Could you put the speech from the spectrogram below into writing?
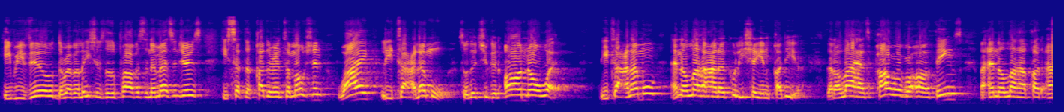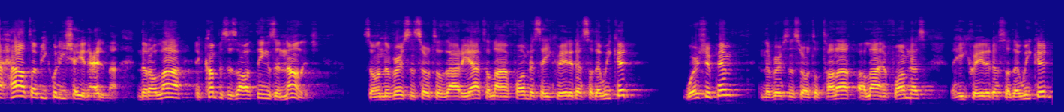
He revealed the revelations of the prophets and the messengers. He set the qadr into motion. Why? لِتَعْلَمُوا So that you can all know what? لِتَعْلَمُوا أَنَّ اللَّهَ عَلَى كُلِّ شَيْءٍ قَدِيرٌ that Allah has power over all things, and Allah قد أحاط بكل شيء علما, that Allah encompasses all things in knowledge. So in the verse in Surah Al-Dhariyat, Allah informed us that He created us so that we could worship Him. In the verse in Surah Al-Talaq, Allah informed us that He created us so that we could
